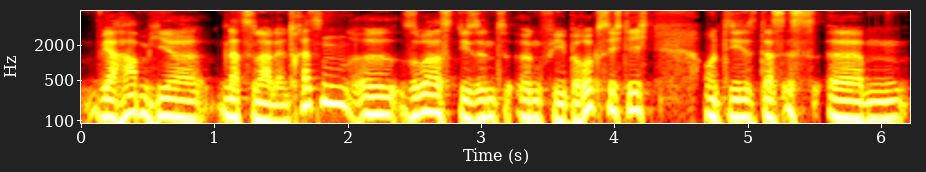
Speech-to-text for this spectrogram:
wir haben hier nationale Interessen, äh, sowas, die sind irgendwie berücksichtigt und die, das ist ähm,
